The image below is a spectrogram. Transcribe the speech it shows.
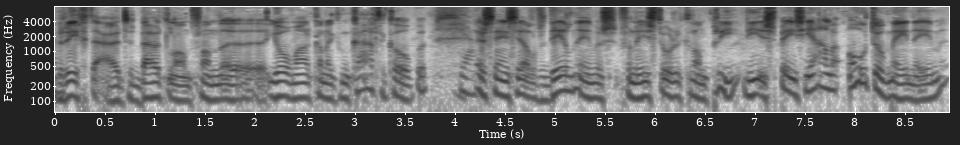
berichten uit het buitenland van, eh, joh, waar kan ik hem kaarten kopen? Ja. Er zijn zelfs deelnemers van de Historic Grand Prix die een speciale auto meenemen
